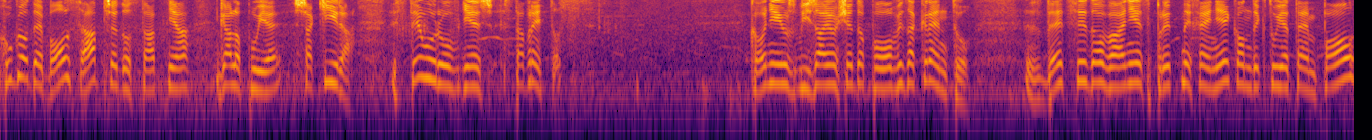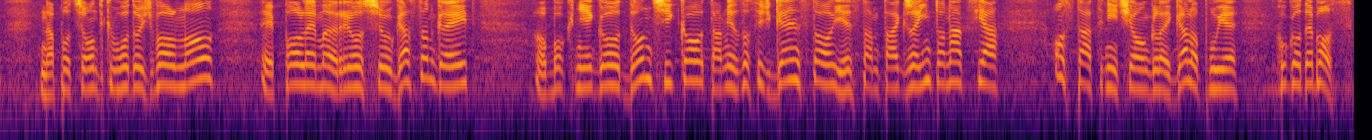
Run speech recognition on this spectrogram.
Hugo de Boss, a przedostatnia galopuje Shakira. Z tyłu również Stavretos. Konie już zbliżają się do połowy zakrętu. Zdecydowanie sprytny Heniek, on dyktuje tempo. Na początku było dość wolno. E, Polem ruszył Gaston Great. Obok niego Don Chico, tam jest dosyć gęsto, jest tam także intonacja. Ostatni ciągle galopuje Hugo de Boss.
